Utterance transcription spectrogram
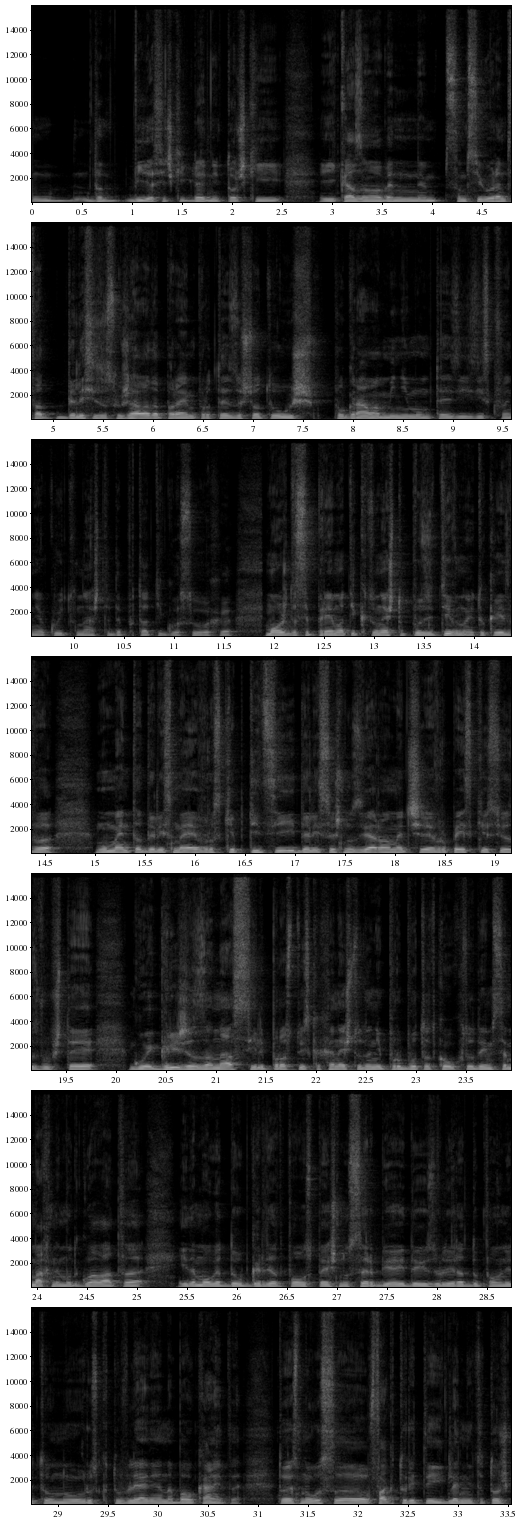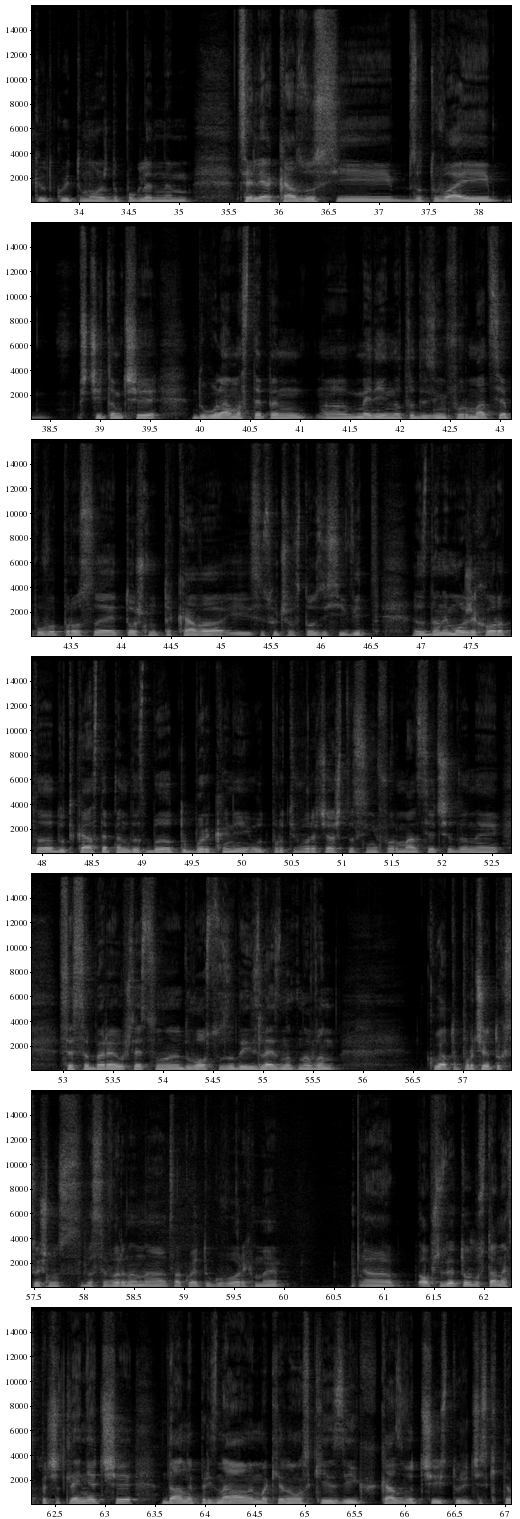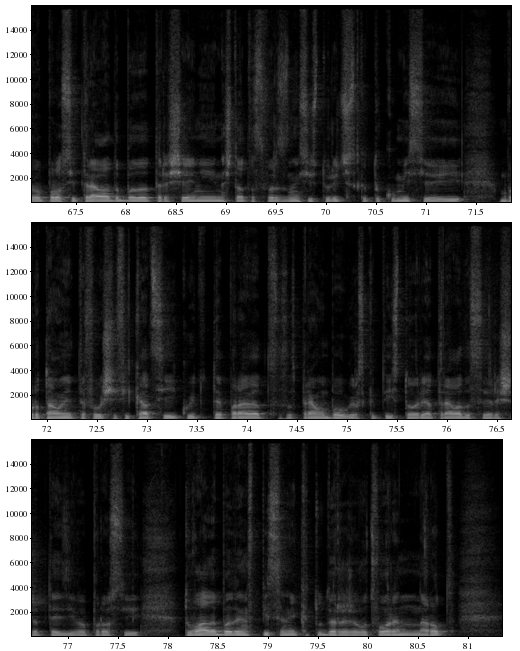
да видя всички гледни точки и казвам, бе, не съм сигурен това дали си заслужава да правим протест, защото уж програма минимум тези изисквания, които нашите депутати гласуваха, може да се приемат и като нещо позитивно. И тук идва момента дали сме евроскептици, дали всъщност вярваме, че Европейския съюз въобще го е грижа за нас или просто искаха нещо да ни пробутат, колкото да им се махнем от главата и да могат да обградят по-успешно Сърбия и да изолират допълнително руското влияние на Балканите. Тоест много са факторите и гледните точки, от които може да погледнем целият казус и за това това и считам, че до голяма степен медийната дезинформация по въпроса е точно такава и се случва в този си вид, за да не може хората до такава степен да бъдат объркани от противоречащата си информация, че да не се събере обществено недоволство, за да излезнат навън. Когато прочетох всъщност, да се върна на това, което говорихме, общо взето останах с впечатление, че да, не признаваме македонски язик, казват, че историческите въпроси трябва да бъдат решени, нещата свързани с историческата комисия и бруталните фалшификации, които те правят с прямо българската история, трябва да се решат тези въпроси, това да бъдем вписани като държавотворен народ.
